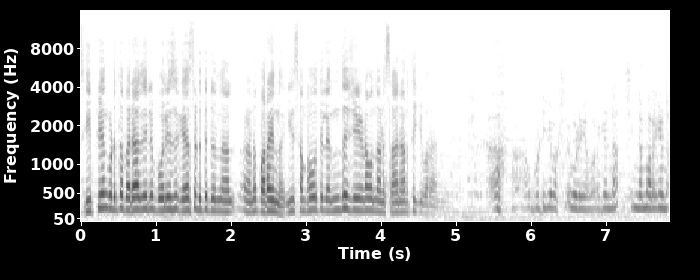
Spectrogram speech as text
സി പി എം കൊടുത്ത പരാതിയിൽ പോലീസ് കേസെടുത്തിട്ടെന്നാണ് പറയുന്നത്. ഈ സംഭവത്തിൽ എന്ത് ചെയ്യണമെന്നാണ് സ്ഥാനാർത്ഥിക്ക് പറയാനുള്ളത്? കുട്ടിക്ക് ഭക്ഷണം കൊടുക്കാൻ മറക്കണ്ട ചിഹ്നം മറക്കണ്ട.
